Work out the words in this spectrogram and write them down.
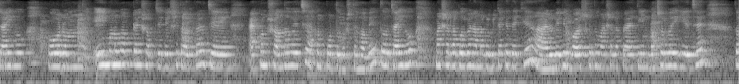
যাই হোক, ওর এই মনোভাবটাই সবচেয়ে বেশি দরকার যে এখন সন্ধ্যা হয়েছে, এখন পড়তে বসতে হবে। তো যাই হোক মাসাল্লাহ বলবেন আমার বেবিটাকে দেখে। আর বেবির বয়স কিন্তু মাসাল্লাহ প্রায় তিন বছর হয়ে গিয়েছে। তো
